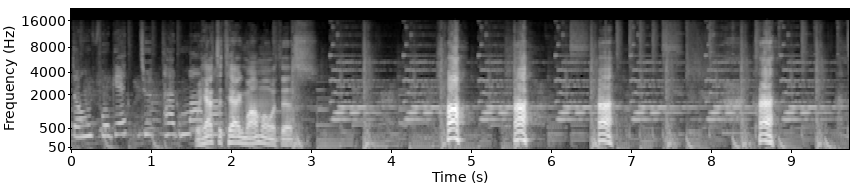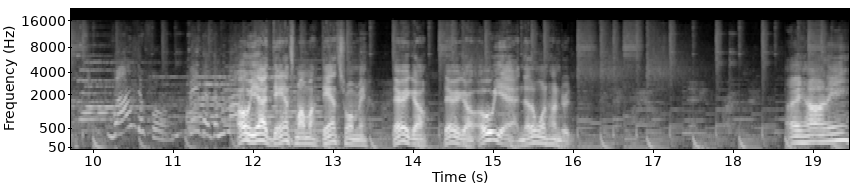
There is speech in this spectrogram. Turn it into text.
Don't forget to tag mama. We have to tag Mama with this. Ha! Ha! Ha! Ha! Oh yeah, dance, Mama. Dance for me. There you go. There you go. Oh yeah, another 100. Hey, honey.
